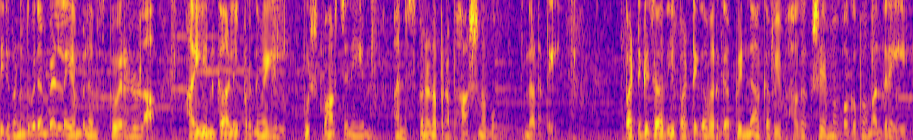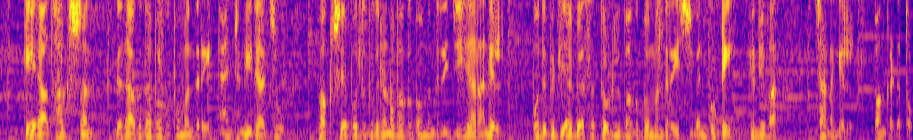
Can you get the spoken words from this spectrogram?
തിരുവനന്തപുരം വെള്ളയമ്പലം സ്ക്വയറിലുള്ള അയ്യൻകാളി പ്രതിമയിൽ പുഷ്പാർച്ചനയും അനുസ്മരണ പ്രഭാഷണവും നടത്തി. പട്ടികജാതി പട്ടികവർഗ പിന്നാക്ക വിഭാഗ ക്ഷേമ വകുപ്പ് മന്ത്രി കെ രാധാകൃഷ്ണൻ ഗതാഗത വകുപ്പ് മന്ത്രി ആന്റണി രാജു ഭക്ഷ്യ പൊതുവിതരണ വകുപ്പ് മന്ത്രി ജി ആർ അനിൽ പൊതുവിദ്യാഭ്യാസ തൊഴിൽ വകുപ്പ് മന്ത്രി ശിവൻകുട്ടി എന്നിവർ ചടങ്ങിൽ പങ്കെടുത്തു.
